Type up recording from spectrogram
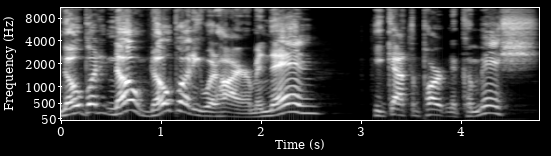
Nobody, no, nobody would hire him. And then he got the part in the commish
